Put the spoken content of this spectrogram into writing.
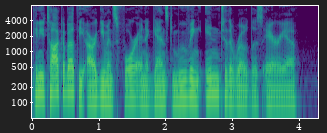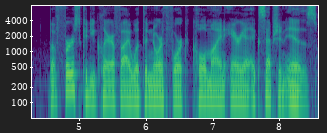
Can you talk about the arguments for and against moving into the roadless area but first, could you clarify what the North Fork coal mine area exception is?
